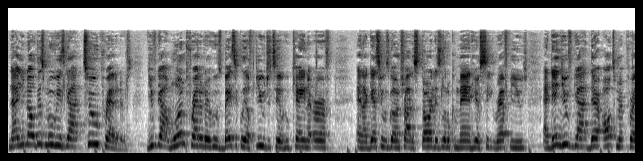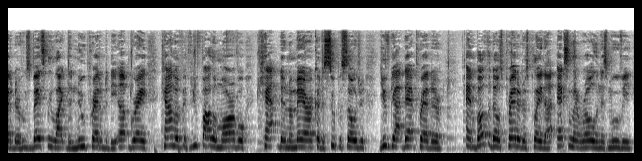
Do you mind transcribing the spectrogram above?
Now, you know, this movie's got two predators. You've got one predator who's basically a fugitive who came to Earth and I guess he was going to try to start his little command here, seek refuge. And then you've got their ultimate predator, who's basically like the new predator, the upgrade. Kind of, if you follow Marvel, Captain America, the super soldier, you've got that predator. And both of those predators played an excellent role in this movie.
